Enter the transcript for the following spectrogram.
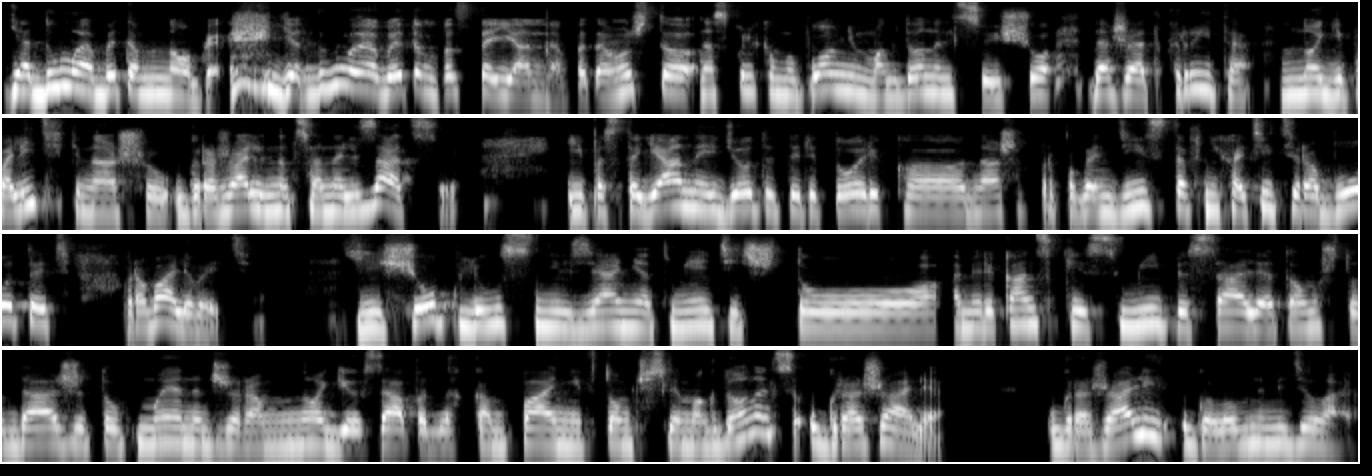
Я думаю об этом много. Я думаю об этом постоянно, потому что, насколько мы помним, Макдональдсу еще даже открыто многие политики наши угрожали национализации. И постоянно идет эта риторика наших пропагандистов «не хотите работать, проваливайте». Еще плюс нельзя не отметить, что американские СМИ писали о том, что даже топ-менеджерам многих западных компаний, в том числе Макдональдса, угрожали угрожали уголовными делами.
